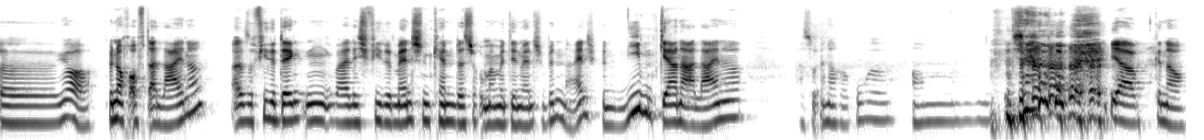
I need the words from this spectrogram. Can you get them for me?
Äh, ja, bin auch oft alleine. Also viele denken, weil ich viele Menschen kenne, dass ich auch immer mit den Menschen bin. Nein, ich bin liebend gerne alleine. Also innere Ruhe. Um, ja, genau.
